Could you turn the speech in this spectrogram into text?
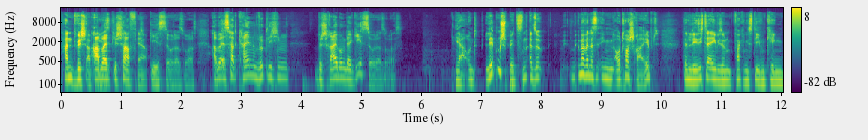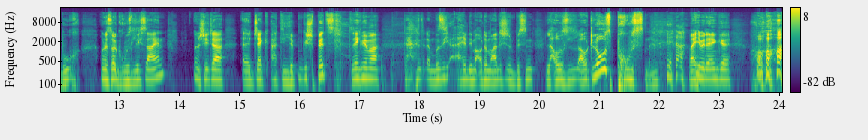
Handwisch ab. Arbeit geschafft Ja. Geste oder sowas. Aber es hat keine wirklichen Beschreibung der Geste oder sowas. Ja, und Lippenspitzen, also immer wenn das irgendein Autor schreibt, dann lese ich da irgendwie so ein fucking Stephen King Buch und es soll gruselig sein. Und dann steht da, äh, Jack hat die Lippen gespitzt. Da denke ich mir immer, da, da muss ich halt immer automatisch ein bisschen laut, laut losprusten. Weil ich mir denke, oh,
